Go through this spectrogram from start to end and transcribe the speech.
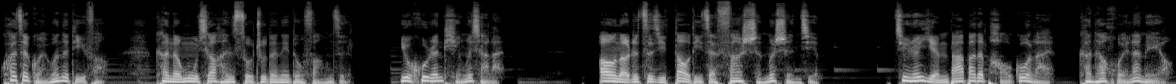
快在拐弯的地方，看到穆萧寒所住的那栋房子，又忽然停了下来，懊恼着自己到底在发什么神经，竟然眼巴巴的跑过来看他回来没有。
